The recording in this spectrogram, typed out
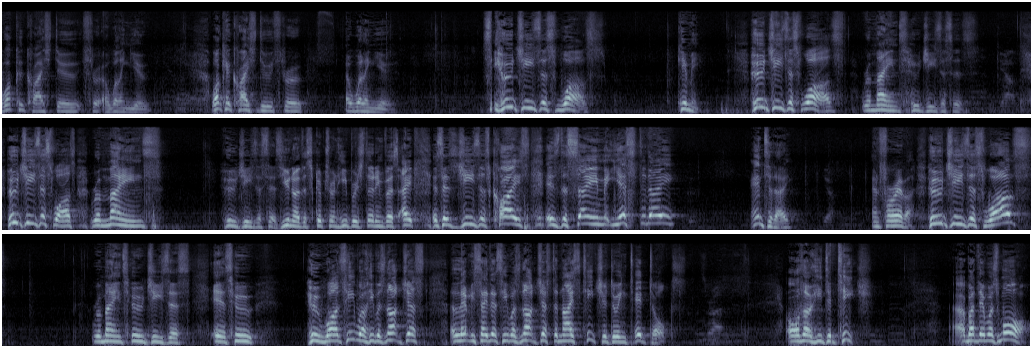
what could Christ do through a willing you? What could Christ do through a willing you? See, who Jesus was, hear me, who Jesus was remains who Jesus is. Who Jesus was remains who Jesus is. You know the scripture in Hebrews 13, verse 8. It says, Jesus Christ is the same yesterday and today and forever. Who Jesus was remains who Jesus is. Who, who was he? Well, he was not just, let me say this, he was not just a nice teacher doing TED Talks, right. although he did teach. Uh, but there was more.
